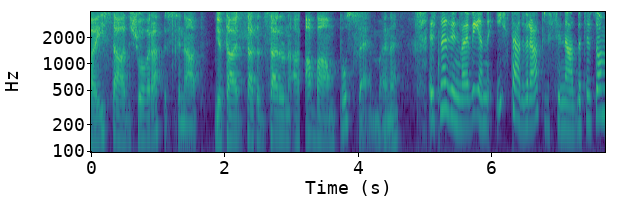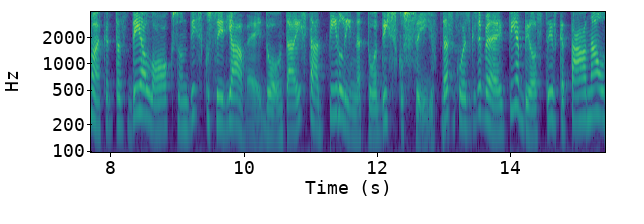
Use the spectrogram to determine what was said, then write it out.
vai izstāde šo var atrisināt? Jo tā ir tā tad saruna ar abām pusēm, vai ne? Es nezinu, vai viena izstāde var atrisināt, bet es domāju, ka tas dialogs un diskusija ir jāveido, un tā izstāde pilina to diskusiju. Tas, ko es gribēju piebilst, ir, ka tā nav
